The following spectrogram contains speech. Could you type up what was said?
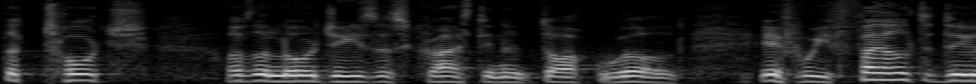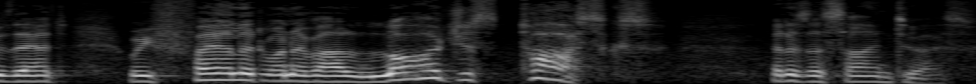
the torch of the Lord Jesus Christ in a dark world. If we fail to do that, we fail at one of our largest tasks that is assigned to us.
